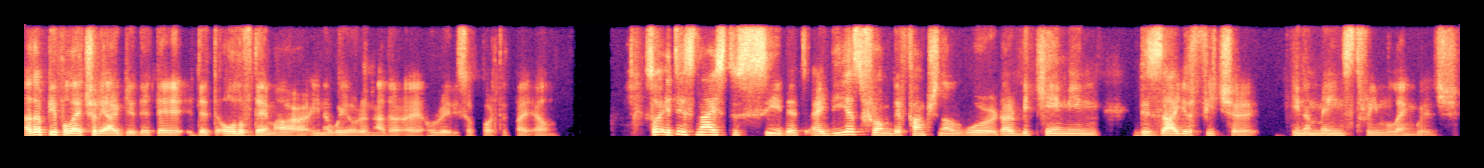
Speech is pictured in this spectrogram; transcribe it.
Other people actually argue that they, that all of them are in a way or another uh, already supported by Elm. So it is nice to see that ideas from the functional world are becoming desired feature in a mainstream language.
